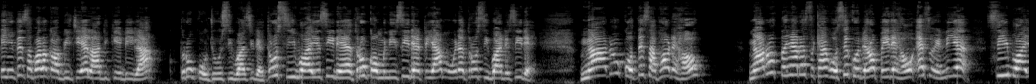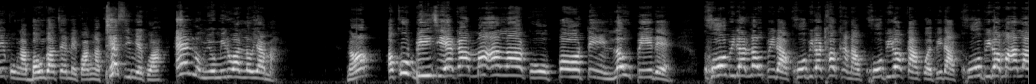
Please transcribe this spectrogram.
ကရင်တစ်စပါးလောက်က BGA လား DKB လားသူတို့ကိုကြိုးစီးပွားစီးတယ်သူတို့စီးပွားရေးစီးတယ်သူတို့ကုမ္ပဏီစီးတယ်တရားမဝင်တဲ့သူတို့စီးပွားတွေစီးတယ်ငါတို့ကိုတစ်စားဖောက်တယ်ဟုတ်ငါတို့တန်ရတဲ့စကားကိုစစ်ခွေပြတော့ပေးတယ်ဟုတ်အဲ့ဆိုရင်နေ့ရက်စီးပွားရေးကိုငါဘုံသားကျဲမယ်ကွာငါဖြက်စီးမယ်ကွာအဲ့လိုမျိုးမျိုးတော့လောက်ရမှာနော်အခု BGA ကမအားလာကိုပေါ်တင်လှုပ်ပေးတယ် ခိုးပြီးတော့လှုပ်ပေးတာခိုးပြီးတော့ထောက်ခံတာခိုးပြီးတော့ကာကွယ်ပေးတာခိုးပြီးတော့မအားလာ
